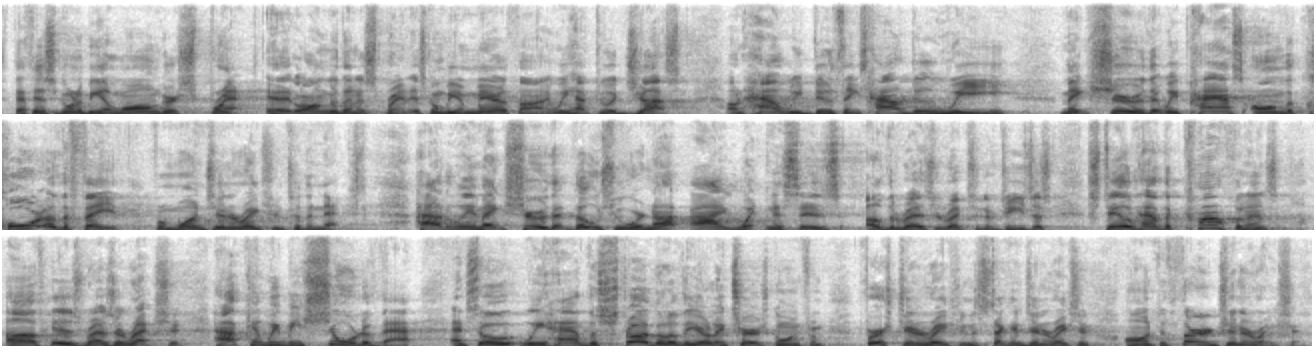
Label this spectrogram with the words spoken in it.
That this is going to be a longer sprint, uh, longer than a sprint. It's going to be a marathon, and we have to adjust on how we do things. How do we make sure that we pass on the core of the faith from one generation to the next? How do we make sure that those who were not eyewitnesses of the resurrection of Jesus still have the confidence of his resurrection? How can we be sure of that? And so we have the struggle of the early church going from first generation to second generation on to third generation.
